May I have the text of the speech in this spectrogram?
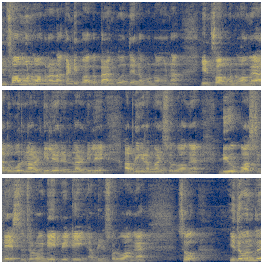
இன்ஃபார்ம் பண்ணுவாங்களான்னா கண்டிப்பாக பேங்க் வந்து என்ன பண்ணுவாங்கன்னா இன்ஃபார்ம் பண்ணுவாங்க. அது ஒரு நாள் டிலே ரெண்டு நாள் டிலே அப்படிங்கிற மாதிரி சொல்லுவாங்க. டியூ பாஸ்ட் டேஸ்ன்னு சொல்லுவாங்க. டிபிடி அப்படின்னு சொல்லுவாங்க. ஸோ இது வந்து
